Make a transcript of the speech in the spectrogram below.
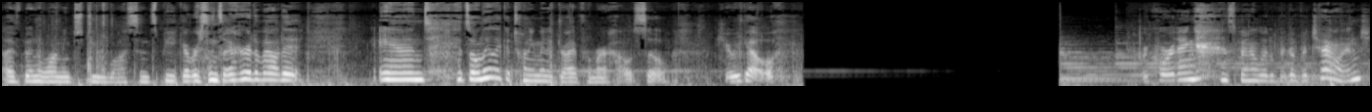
I've been wanting to do Wasson's Peak ever since I heard about it. And it's only like a 20 minute drive from our house, so here we go. Recording has been a little bit of a challenge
